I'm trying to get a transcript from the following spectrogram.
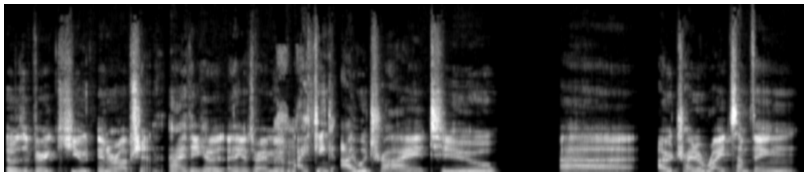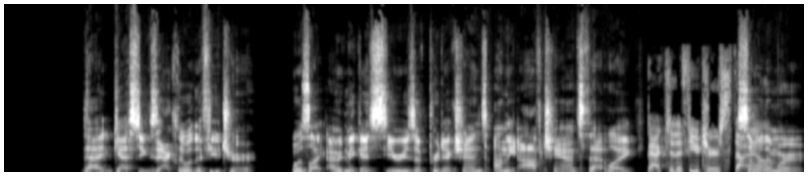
it was a very cute interruption, and I think it was, I think it's the right move. I think I would try to uh I would try to write something that guessed exactly what the future was like. I would make a series of predictions on the off chance that like Back to the Future style. some of them were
